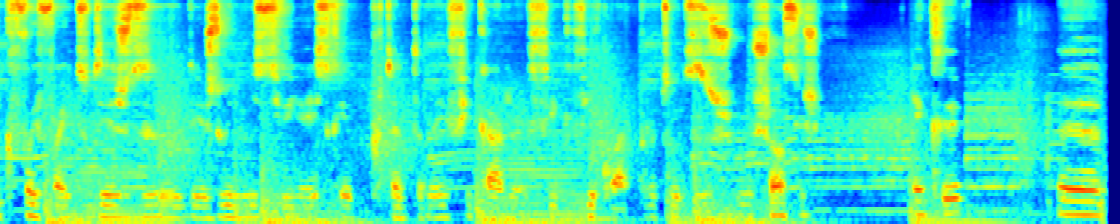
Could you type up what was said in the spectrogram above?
e que foi feito desde, desde o início, e é isso que é importante também ficar, ficar claro para todos os, os sócios, é que uh,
